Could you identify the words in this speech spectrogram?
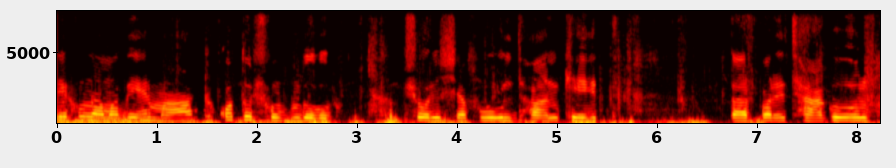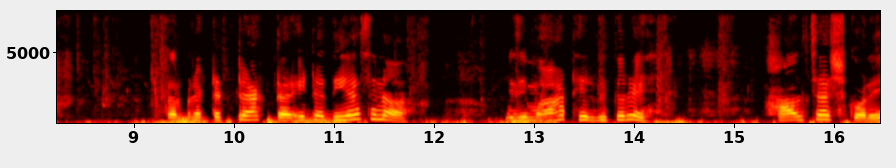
দেখুন আমাদের মাঠ কত সুন্দর। সরিষা ফুল, ধান ক্ষেত, তারপরে ছাগল, তারপরে একটা ট্রাক্টর, এটা দিয়ে আছে না? এই যে মাঠের ভিতরে হাল চাষ করে,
